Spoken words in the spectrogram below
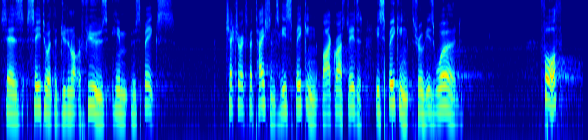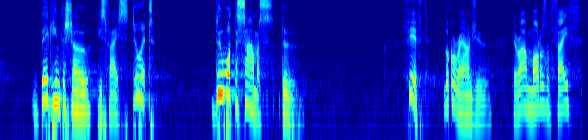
says, See to it that you do not refuse Him who speaks. Check your expectations. He's speaking by Christ Jesus, He's speaking through His word. Fourth, beg Him to show His face. Do it. Do what the psalmists do. Fifth, Look around you. There are models of faith,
